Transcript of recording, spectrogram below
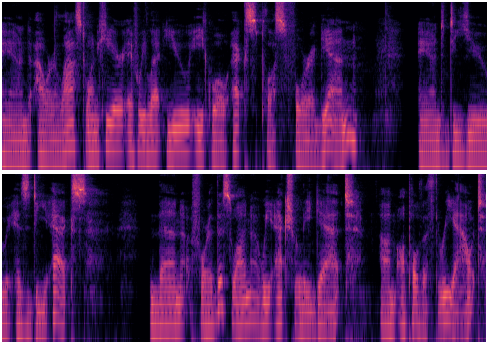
And our last one here, if we let u equal x plus 4 again, and du is dx, then for this one, we actually get, um, I'll pull the 3 out.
